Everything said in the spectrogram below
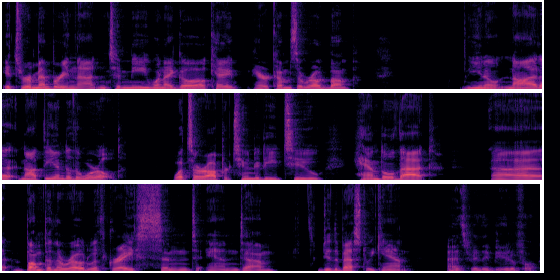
it's remembering that and to me when i go okay here comes a road bump you know not a, not the end of the world what's our opportunity to handle that uh, bump in the road with grace and and um, do the best we can. That's really beautiful.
